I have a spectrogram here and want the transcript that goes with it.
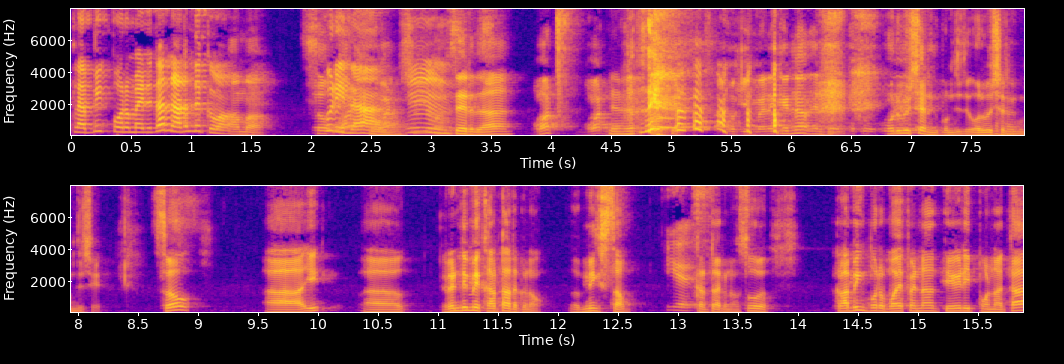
கிளப்பிங் போற மாதிரி தான் நடந்துக்குவான். ஆமா. புரியுதா? what- இப்போ எனக்கு என்ன ஒரு விஷயம் எனக்கு புரிஞ்சுது ஒரு விஷயம் எனக்கு புரிஞ்சுச்சு ஸோ ரெண்டுமே கரெக்டாக இருக்கணும். மிக்ஸ் அப் எஸ் கரெக்டாக இருக்கணும். ஸோ கிளப்பிங் போகிற பாய் ஃப்ரெண்டாக தேடி போனாக்கா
